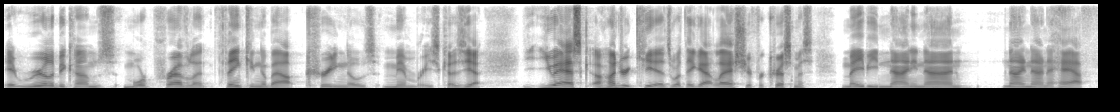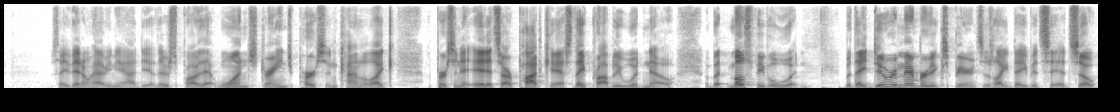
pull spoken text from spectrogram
it really becomes more prevalent thinking about creating those memories. Because yeah, you ask hundred kids what they got last year for Christmas, maybe 99, 99 and a half say they don't have any idea. There's probably that one strange person, kind of like a person that edits our podcast. They probably would know, but most people wouldn't. But they do remember experiences, like David said. So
